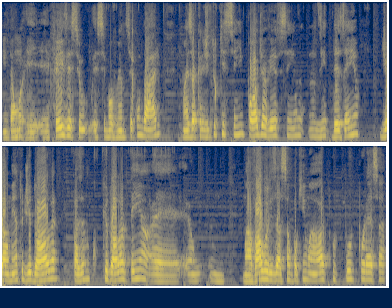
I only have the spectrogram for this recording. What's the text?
Então, uhum. fez esse, esse movimento secundário, mas acredito que sim, pode haver sim um, um desenho de aumento de dólar, fazendo com que o dólar tenha é, é um, um, uma valorização um pouquinho maior por, por, por essa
